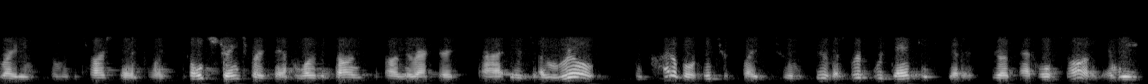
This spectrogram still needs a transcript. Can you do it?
writing from a guitar standpoint. Old Strings, for example, one of the songs on the record, uh, is a real incredible interplay between the two of us. We're, we're dancing together throughout that whole song, and we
